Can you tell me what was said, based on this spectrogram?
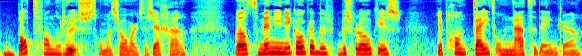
bad van rust, om het zo maar te zeggen. Wat Mandy en ik ook hebben besproken is... Je hebt gewoon tijd om na te denken.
